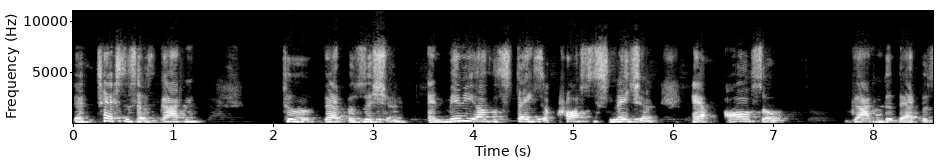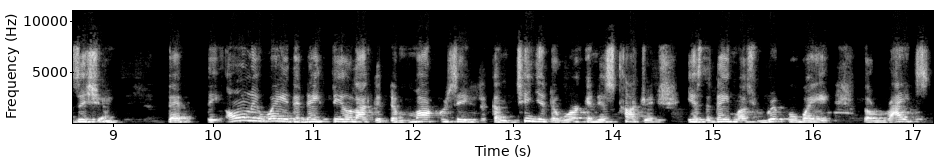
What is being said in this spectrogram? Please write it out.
that Texas has gotten to that position, and many other states across this nation have also gotten to that position. That the only way that they feel like the democracy to continue to work in this country is that they must rip away the rights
